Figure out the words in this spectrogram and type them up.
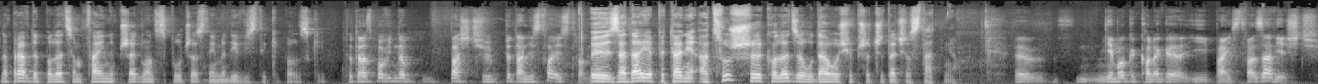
Naprawdę polecam fajny przegląd współczesnej mediewistyki polskiej. To teraz powinno paść pytanie z Twojej strony. E, zadaję pytanie, a cóż koledze udało się przeczytać ostatnio? E, nie mogę kolegę i Państwa zawieść.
